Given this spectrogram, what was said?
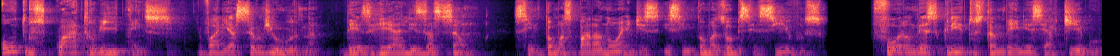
Outros quatro itens, variação diurna, desrealização, sintomas paranoides e sintomas obsessivos, foram descritos também nesse artigo,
